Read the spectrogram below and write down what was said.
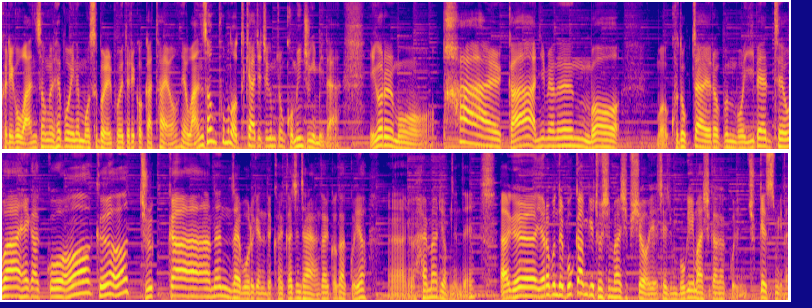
그리고 완성을 해보이는 모습을 보여드릴 것 같아요. 네, 완성품은 어떻게 하지 지금 좀 고민 중입니다. 이거를 뭐 팔까 아니면은 뭐 뭐 구독자 여러분 뭐 이벤트와 해갖고 어 그 어, 줄까는 잘 모르겠는데 거기까지는 잘안 갈 것 같고요. 어, 할 말이 없는데 아 그 여러분들 목 감기 조심하십시오. 예, 제 지금 목이 마시 가갖고 죽겠습니다.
